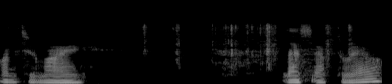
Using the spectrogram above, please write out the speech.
Onto my last F2L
